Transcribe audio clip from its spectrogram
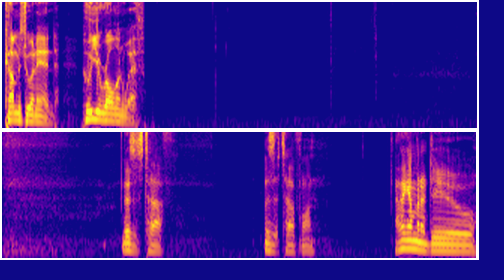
comes to an end. Who you rolling with? This is tough. This is a tough one. I think I'm gonna do.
